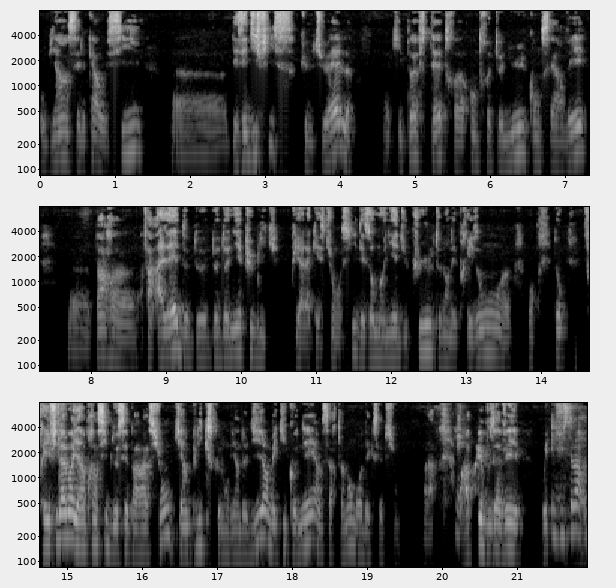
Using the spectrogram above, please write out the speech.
ou bien c'est le cas aussi euh, des édifices cultuels euh, qui peuvent être euh, entretenus, conservés par, enfin, à l'aide de, deniers publics. Puis il y a la question aussi des aumôniers du culte dans les prisons. Bon. Donc finalement, il y a un principe de séparation qui implique ce que l'on vient de dire, mais qui connaît un certain nombre d'exceptions. Voilà. après, vous avez et justement,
